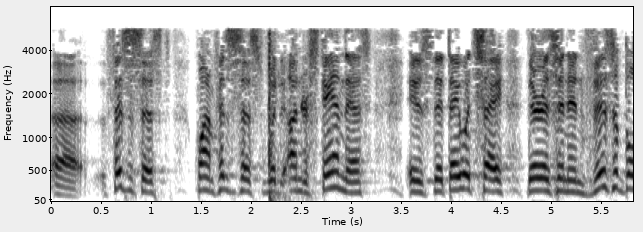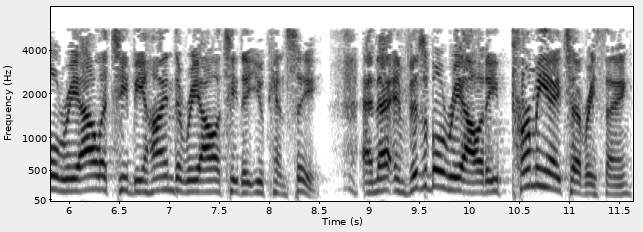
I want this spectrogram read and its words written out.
uh, physicists, quantum physicists would understand this, is that they would say there is an invisible reality behind the reality that you can see. And that invisible reality permeates everything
